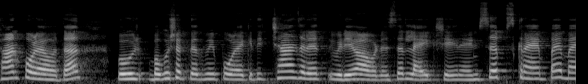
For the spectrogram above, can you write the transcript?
छान पोळ्या होतात. बघू बघू शकता तुम्ही पोळ्या किती छान झाल्यात. व्हिडिओ आवडला तर like share and subscribe bye bye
